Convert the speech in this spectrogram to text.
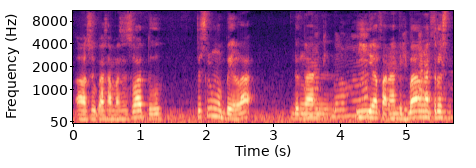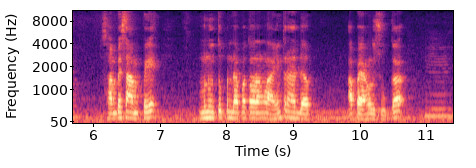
uh, suka sama sesuatu terus lu ngebela dengan Fanatik banget. iya fanatik Itu banget. terus sampai-sampai menutup pendapat orang lain terhadap apa yang lu suka hmm,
